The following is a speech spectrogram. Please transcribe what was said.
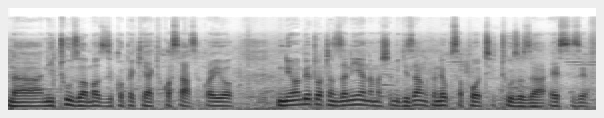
na ni tuzo ambazo ziko peke yake kwa sasa. Kwa hiyo niwaambie tu Watanzania na mashabiki zangu tuendelee kusupport tuzo za SZF.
